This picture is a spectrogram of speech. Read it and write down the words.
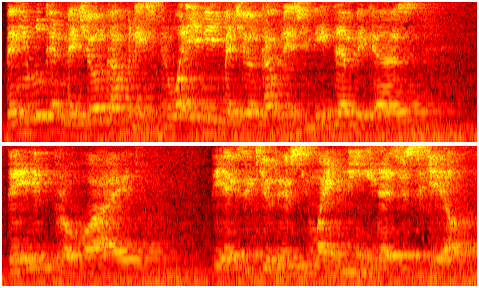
Then you look at mature companies. And why do you need mature companies? You need them because they provide the executives you might need as you scale.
